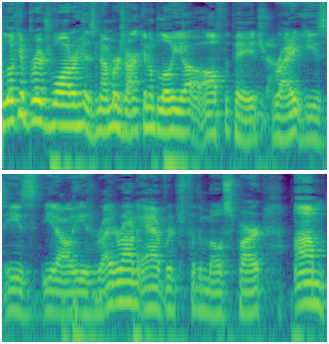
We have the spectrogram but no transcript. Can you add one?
look at Bridgewater, his numbers aren't going to blow you off the page, right? He's he's you know he's right around average for the most part. Um,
